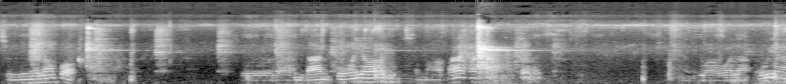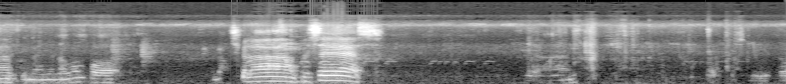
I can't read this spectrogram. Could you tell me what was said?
Sundin nyo lang po. So, dahan-dahan po kayo sa mga baka. Nagwawala po yan. Tingnan nyo naman po. Relax ka lang, princess. Yan. Tapos dito.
